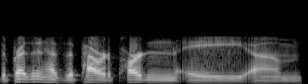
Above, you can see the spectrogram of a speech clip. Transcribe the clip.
the president has the power to pardon a um,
